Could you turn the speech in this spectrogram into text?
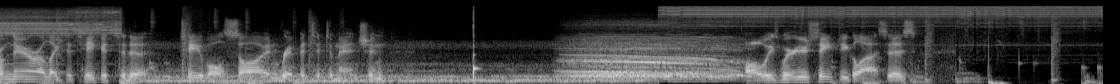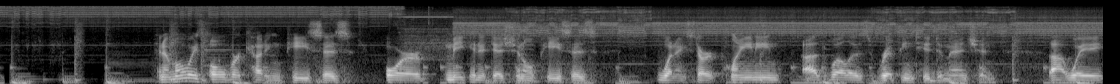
From there, I like to take it to the table saw and rip it to dimension. Always wear your safety glasses. And I'm always overcutting pieces or making additional pieces when I start planing as well as ripping to dimension. That way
